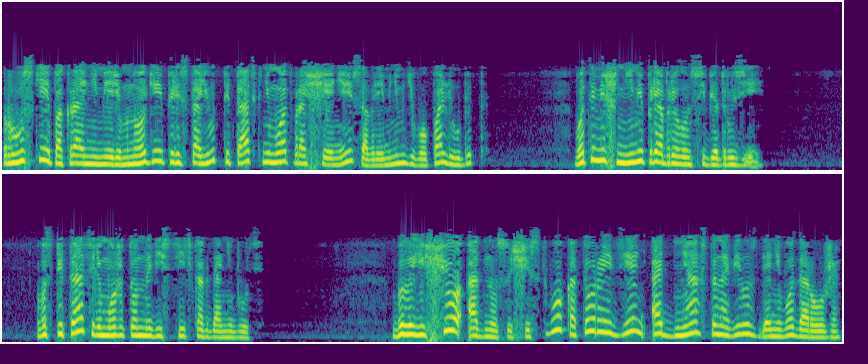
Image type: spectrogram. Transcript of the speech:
Русские, по крайней мере, многие перестают питать к нему отвращение и со временем его полюбят. Вот и меж ними приобрел он себе друзей. Воспитателя может он навестить когда-нибудь было еще одно существо, которое день от дня становилось для него дороже,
